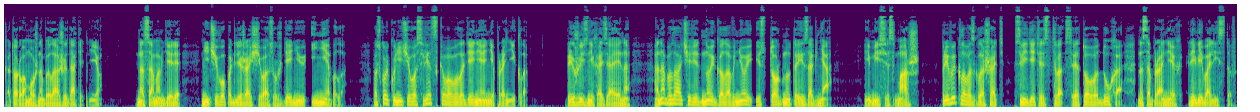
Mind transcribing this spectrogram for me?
которого можно было ожидать от нее. На самом деле, ничего подлежащего осуждению и не было, поскольку ничего светского владения не проникло. При жизни хозяина она была очередной головней, исторгнутой из огня, и миссис Марш привыкла возглашать свидетельство Святого Духа на собраниях ревивалистов,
